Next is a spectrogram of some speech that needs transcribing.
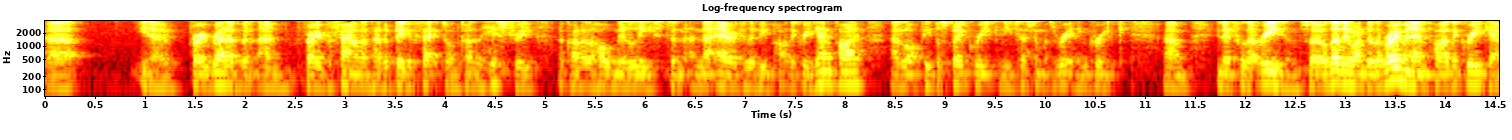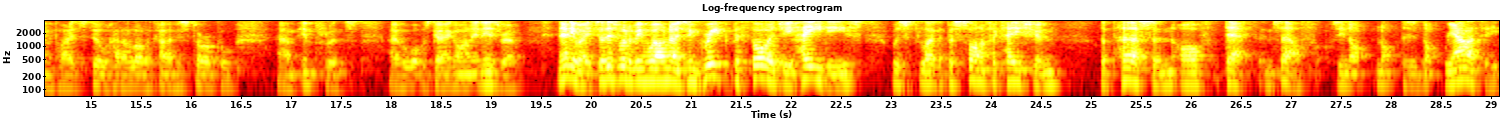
uh, you know, very relevant and very profound and had a big effect on kind of the history of kind of the whole Middle East and, and that era, because they'd been part of the Greek Empire and a lot of people spoke Greek. And the New Testament was written in Greek, um, you know, for that reason. So although they were under the Roman Empire, the Greek Empire still had a lot of kind of historical um, influence over what was going on in Israel. And anyway, so this would have been well known. So in Greek mythology, Hades was like the personification, the person of death himself obviously not, not this is not reality,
